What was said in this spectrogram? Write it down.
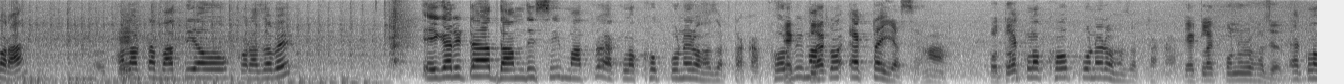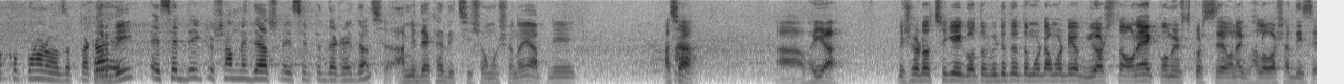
করা। হলারটা বাদ দিয়েও করা যাবে। এই গাড়িটা দাম দিছি মাত্র এক লক্ষ পনেরো হাজার টাকা। ফোর বি মাত্র একটাই আছে হ্যাঁ। কত? এক লক্ষ পনেরো হাজার টাকা। এক লাখ পনেরো হাজার। এক লক্ষ পনেরো হাজার টাকা। 4B? এই- এই সেটটা একটু সামনে দিয়ে আসলে এই সেটটা দেখাই দেন। আচ্ছা আমি দেখা দিচ্ছি সমস্যা নাই। আপনি আচ্ছা ভাইয়া বিষয়টা হচ্ছে কি গত ভিডিওতে তো মোটামুটি ভিউয়ার্সরা অনেক কমেন্টস করছে অনেক ভালোবাসা দিছে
